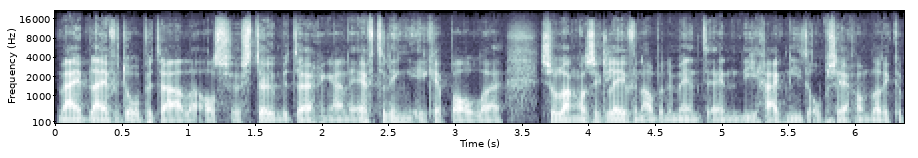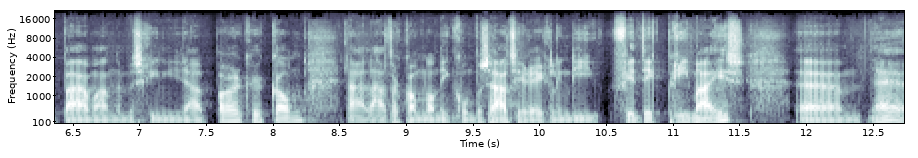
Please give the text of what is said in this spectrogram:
wij blijven doorbetalen als uh, steunbetuiging aan de Efteling. Ik heb al, uh, zolang als ik leef, een abonnement en die ga ik niet opzeggen omdat ik een paar maanden misschien niet naar het park kan. Nou, later kwam dan die compensatieregeling, die vind ik prima is. Ehm, hè,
